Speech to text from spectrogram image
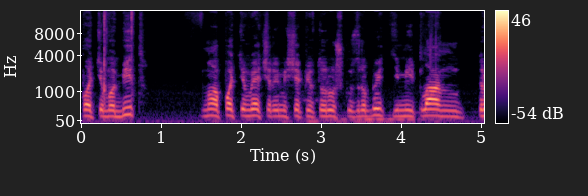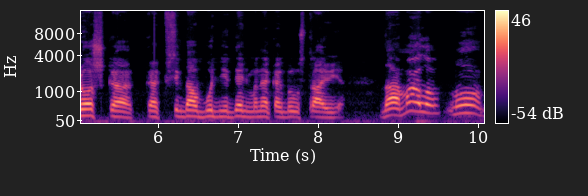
потім обід. Ну, а потім ввечері ще півторушку зробити. І мій план трошки, як завжди, в будній день мене як би устраює. Да, мало, но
